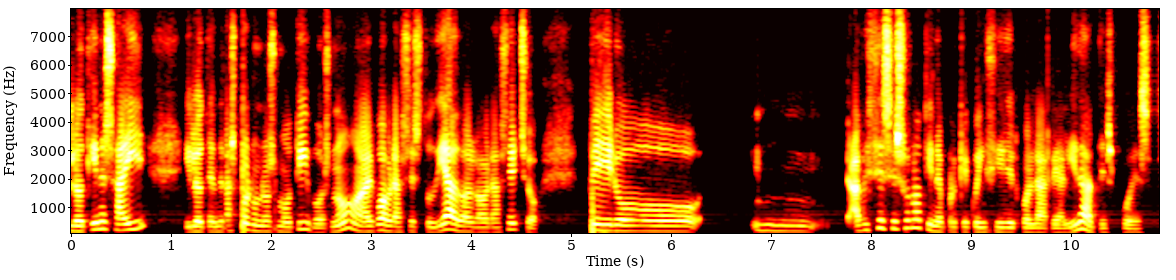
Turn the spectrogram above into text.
lo tienes ahí y lo tendrás por unos motivos, ¿no? Algo habrás estudiado, algo habrás hecho, pero mm, a veces eso no tiene por qué coincidir con la realidad después.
